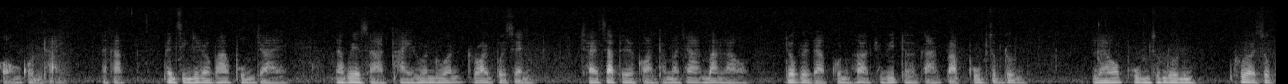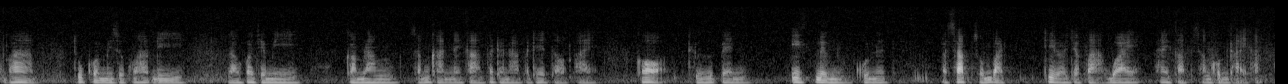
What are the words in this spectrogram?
ของคนไทยนะครับ เป็นสิ่งที่เราภาคภูมิใจ นักวิทยาศาสตร์ไทยล้วนๆร้อยเปอร์เซ็นต์ใช้ทรัพยากรธรรมชาติบ้านเรา ยกระดับคุณภาพชีวิตโดยการปรับภูมิสมดุล แล้วภูมิสมดุลเพื่อสุขภาพ ทุกคนมีสุขภาพดี เราก็จะมีกำลังสำคัญในการพัฒนาประเทศต่อไป ก็ถือเป็นอีกหนึ่งคุณทรัพย์สมบัติที่เราจะฝากไว้ให้กับสังคมไทยครับ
